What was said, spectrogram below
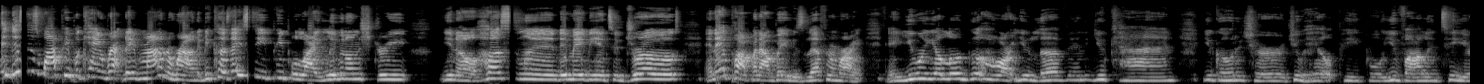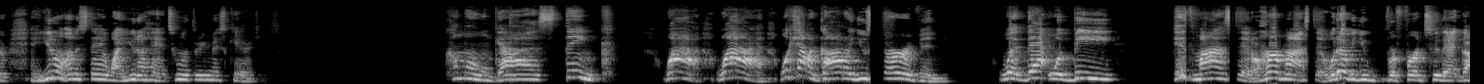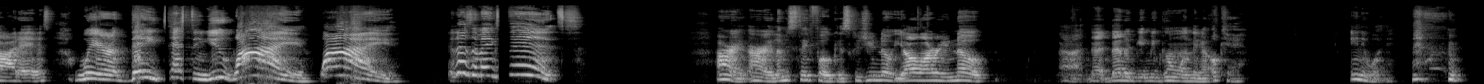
And this is why people can't wrap their mind around it because they see people like living on the street, you know, hustling, they may be into drugs, and they popping out babies left and right. And you and your little good heart, you loving, you kind, you go to church, you help people, you volunteer, and you don't understand why you don't had two and three miscarriages. Come on, guys, think. Why? Why? What kind of God are you serving? What that would be his mindset or her mindset, whatever you refer to that God as, where they testing you. Why? Why? It doesn't make sense. All right, all right, let me stay focused because you know, y'all already know uh, that, that'll get me going there. Okay. Anyway, the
